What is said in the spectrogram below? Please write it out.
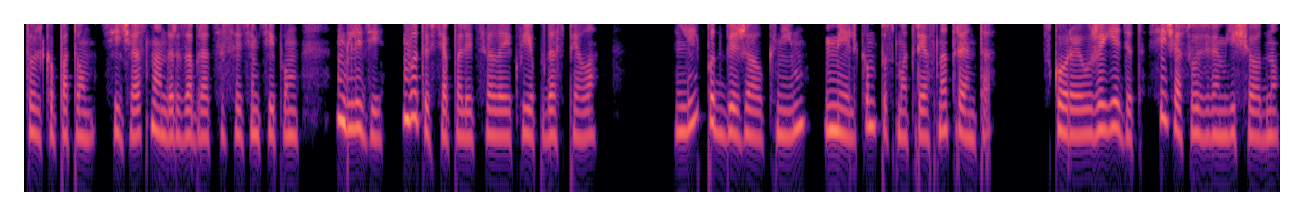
только потом. Сейчас надо разобраться с этим типом. Гляди, вот и вся полиция Лейквью подоспела». Ли подбежал к ним, мельком посмотрев на Трента. «Скорая уже едет. Сейчас вызовем еще одну».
